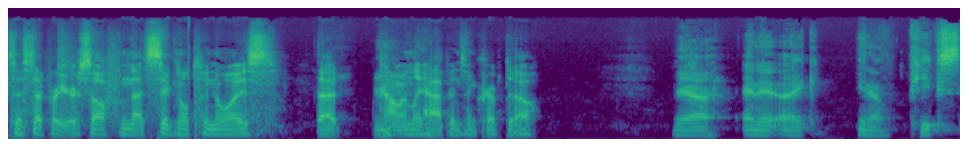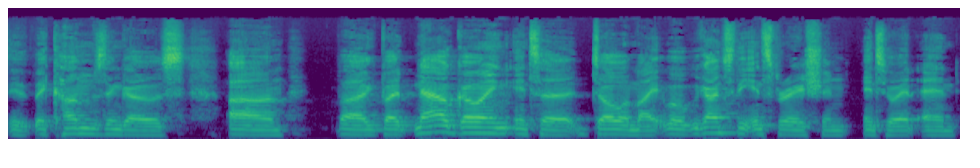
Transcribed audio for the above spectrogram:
to separate yourself from that signal to noise that mm-hmm. commonly happens in crypto. Yeah, and it like you know peaks, it, it comes and goes. Um, but but now going into Dolomite, well, we got into the inspiration into it, and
